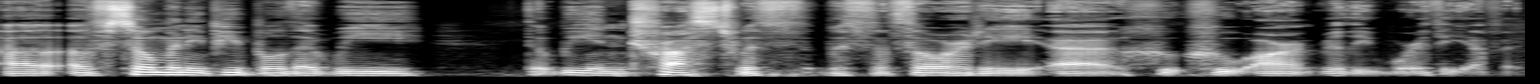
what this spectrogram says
uh, of so many people that we that we entrust with with authority uh, who who aren't really worthy of it.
